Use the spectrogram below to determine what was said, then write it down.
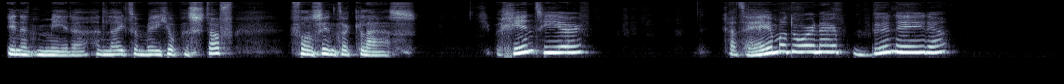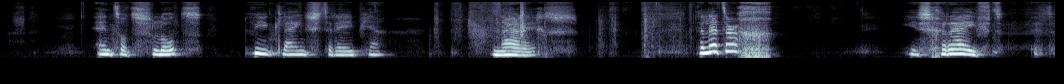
in het midden. Het lijkt een beetje op een staf van Sinterklaas. Je begint hier, gaat helemaal door naar beneden en tot slot doe je een klein streepje naar rechts. De letter G. Je schrijft het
